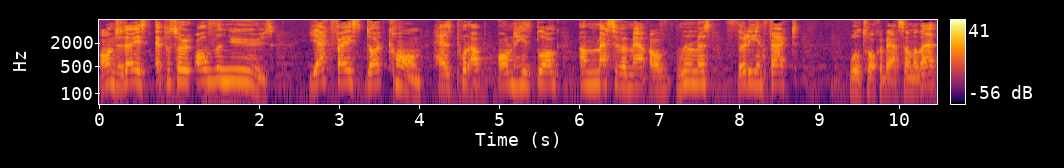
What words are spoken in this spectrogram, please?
On today's episode of the news, yakface.com has put up on his blog a massive amount of rumours, 30 in fact. We'll talk about some of that.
